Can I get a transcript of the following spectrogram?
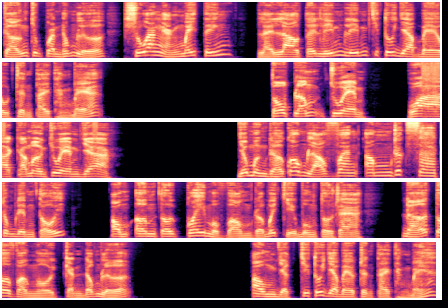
cỡn chung quanh đống lửa, sú ăn ngặn mấy tiếng, lại lao tới liếm liếm chiếc túi da bèo trên tay thằng bé. Tốt lắm, chú em. Wow, cảm ơn chú em gia. Giọng mừng rỡ của ông lão vang âm rất xa trong đêm tối. Ông ôm tôi quay một vòng rồi mới chịu buông tôi ra, đỡ tôi vào ngồi cạnh đống lửa. Ông giật chiếc túi da beo trên tay thằng bé,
